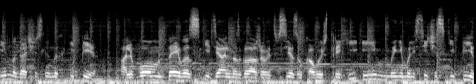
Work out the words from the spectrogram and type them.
и многочисленных EP. Альбом Дэвис идеально сглаживает все звуковые штрихи и минималистический бит,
